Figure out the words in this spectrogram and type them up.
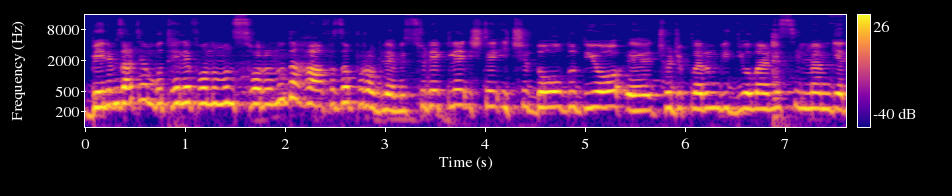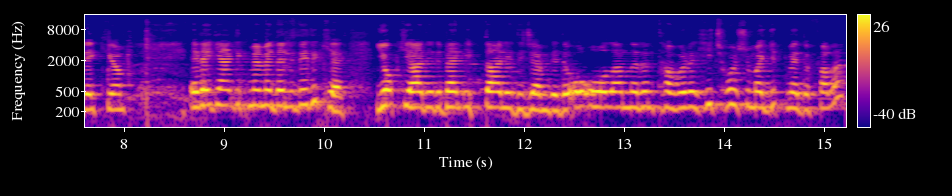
Benim zaten bu telefonumun sorunu da hafıza problemi. Sürekli işte içi doldu diyor. e, çocukların videolarını silmem gerekiyor. Eve geldik Mehmet Ali dedi ki yok ya dedi ben iptal edeceğim dedi. O oğlanların tavırı hiç hoşuma gitmedi falan.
